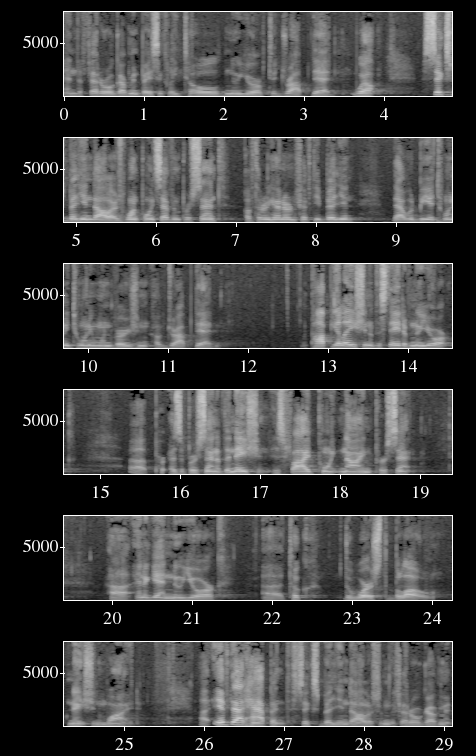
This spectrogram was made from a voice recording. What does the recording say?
and the federal government basically told New York to drop dead. Well, $6 billion, 1.7% of 350 billion, that would be a 2021 version of drop dead. Population of the state of New York uh, per, as a percent of the nation is 5.9%. Uh, and again, New York uh, took the worst blow nationwide. Uh, if that happened, $6 billion from the federal government,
